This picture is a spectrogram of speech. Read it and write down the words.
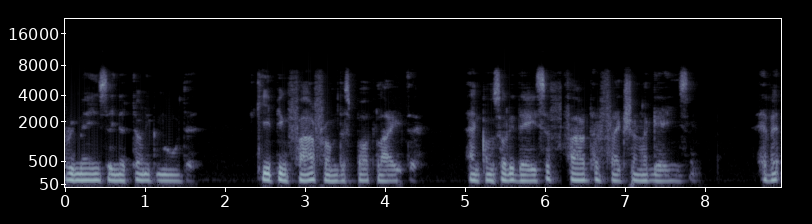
remains in a tonic mood, keeping far from the spotlight, and consolidates further fractional gains. Have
